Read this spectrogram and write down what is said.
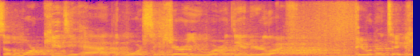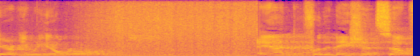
So the more kids you had, the more secure you were at the end of your life. People are going to take care of you when you get older. And for the nation itself,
